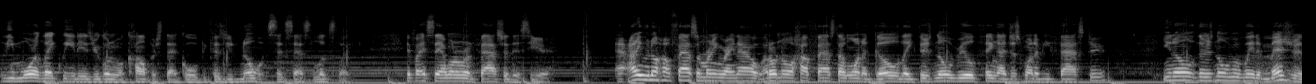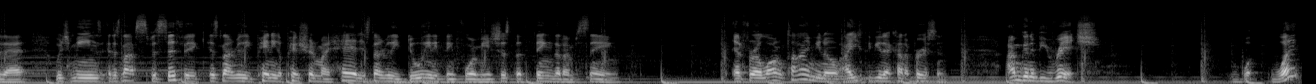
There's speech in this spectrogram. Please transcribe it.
The more likely it is you're going to accomplish that goal because you know what success looks like. If I say I want to run faster this year, I don't even know how fast I'm running right now. I don't know how fast I want to go. Like there's no real thing. I just want to be faster you know, there's no real way to measure that, which means it's not specific. It's not really painting a picture in my head. It's not really doing anything for me. It's just the thing that I'm saying. And for a long time, you know, I used to be that kind of person. I'm gonna be rich. What? What?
